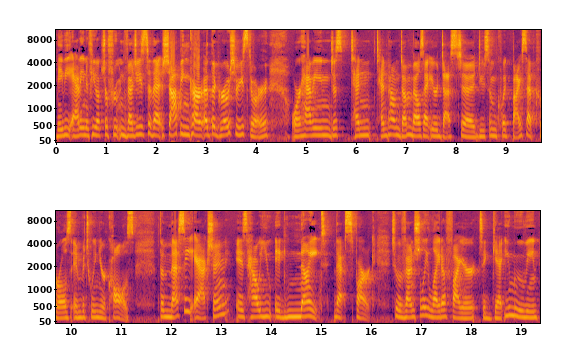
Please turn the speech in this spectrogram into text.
maybe adding a few extra fruit and veggies to that shopping cart at the grocery store, or having just 10, 10 pound dumbbells at your desk to do some quick bicep curls in between your calls. The messy action is how you ignite that spark to eventually light a fire to get you moving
